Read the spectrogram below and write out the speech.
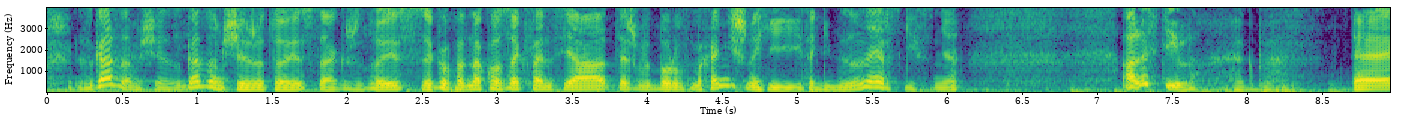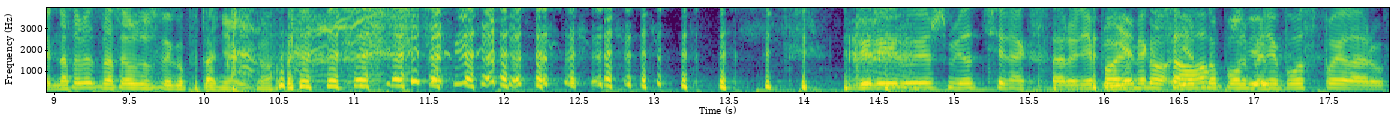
Zgadzam się, zgadzam się, że to jest tak, że to jest jako pewna konsekwencja też wyborów mechanicznych i, i takich designerskich, nie? Ale still, jakby. E, natomiast wracając do twojego pytania, Iga. Grillujesz mi odcinek, stary. Nie powiem jedno, jak co, jedno powiem, żeby nie było spoilerów.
